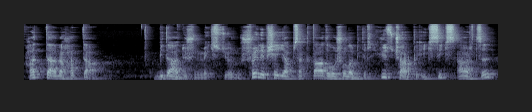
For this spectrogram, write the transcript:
hatta ve hatta bir daha düşünmek istiyorum. Şöyle bir şey yapsak daha da hoş olabilir. 100 çarpı xx artı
